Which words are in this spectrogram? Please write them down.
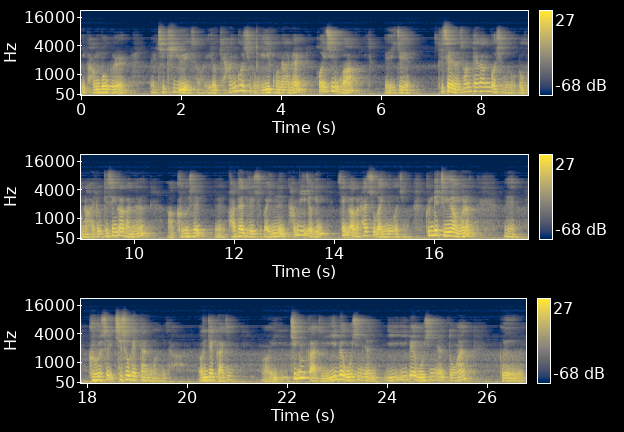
이 방법을 지키기 위해서 이렇게 한 것이로 이 고난을 헌신과 이제 희생을 선택한 것이구나 이렇게 생각하면 아, 그것을 예, 받아들일 수가 있는 합리적인 생각을 할 수가 있는 거죠. 그런데 중요한 거는 예, 그것을 지속했다는 겁니다. 언제까지? 어, 지금까지 250년 250년 동안 그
